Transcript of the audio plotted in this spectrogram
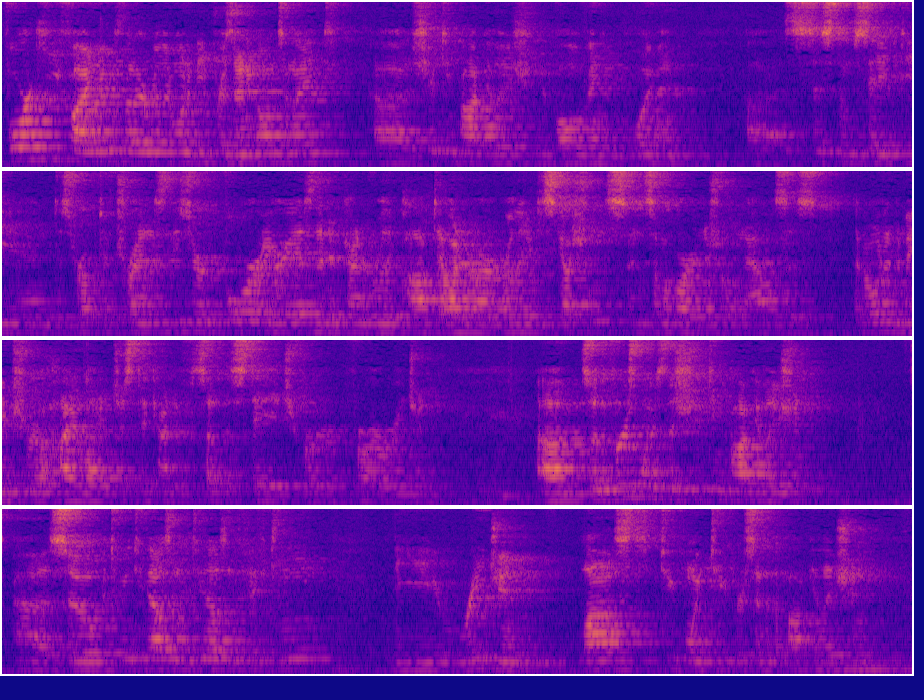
four key findings that I really want to be presenting on tonight uh, shifting population, evolving employment, uh, system safety, and disruptive trends. These are four areas that have kind of really popped out in our earlier discussions and some of our initial analysis that I wanted to make sure to highlight just to kind of set the stage for, for our region. Um, so the first one is the shifting population. Uh, so between 2000 and 2015, the region lost 2.2% of the population,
